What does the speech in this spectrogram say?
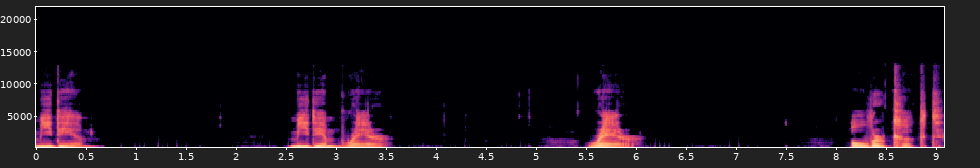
medium. Medium rare. Rare. Overcooked.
